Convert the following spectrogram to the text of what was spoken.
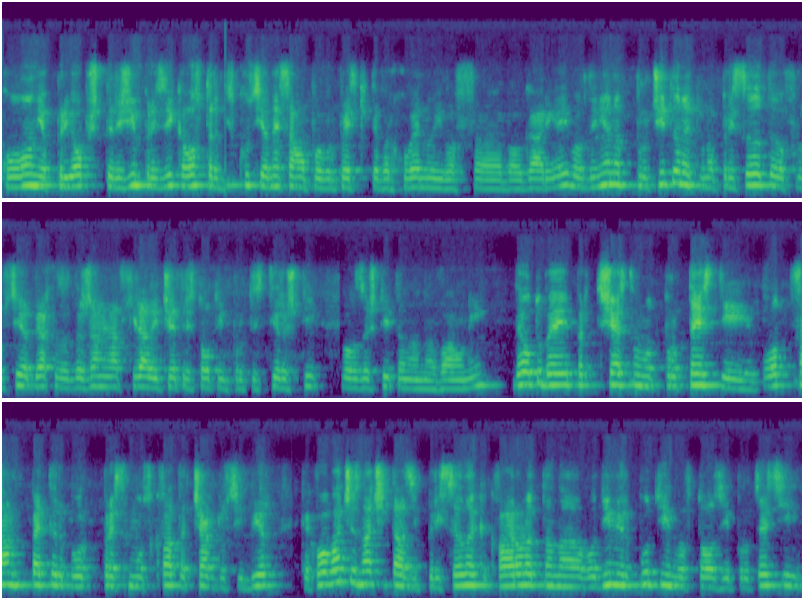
колония при общ режим предизвика остра дискусия не само по европейските върхове, но и в България. И в деня на прочитането на присъдата в Русия бяха задържани над 1400 протестиращи в защита на Навални. Делото бе предшествано от протести от Санкт Петербург през Москвата чак до Сибир. Какво обаче значи тази присъда? Каква е ролята на Владимир Путин в този процес и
